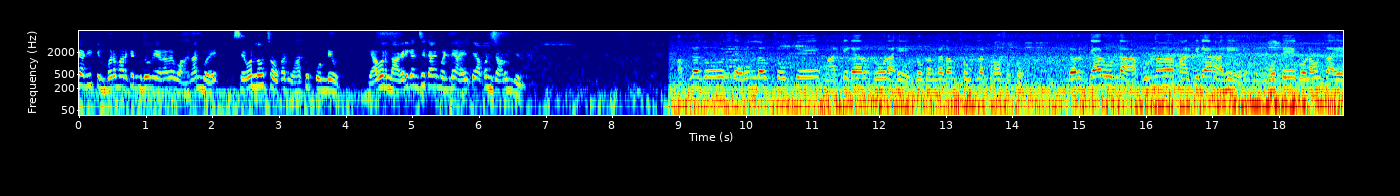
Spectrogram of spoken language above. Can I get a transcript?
आणि टिंबर मार्केटमधून येणाऱ्या वाहनांमुळे सेवन लव चौकात वाहतूक कोंडी होती. यावर नागरिकांचे काय म्हणणे आहे ते आपण जाणून घेऊ. आपला जो सेवन लव चौक ते मार्केट रोड आहे तो गंगाधाम चौकला क्रॉस होतो. तर त्या रोडला पूर्ण मार्केट यार आहे मोठे गोडाऊन्स आहे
